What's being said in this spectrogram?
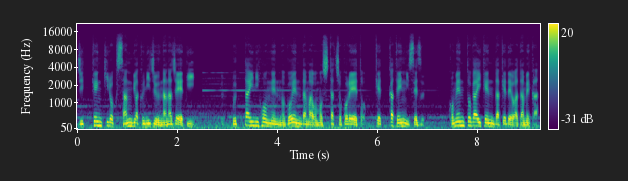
実験記録 327JT。物体日本円の5円玉を模したチョコレート。結果転移せず。コメント外見だけではダメか。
